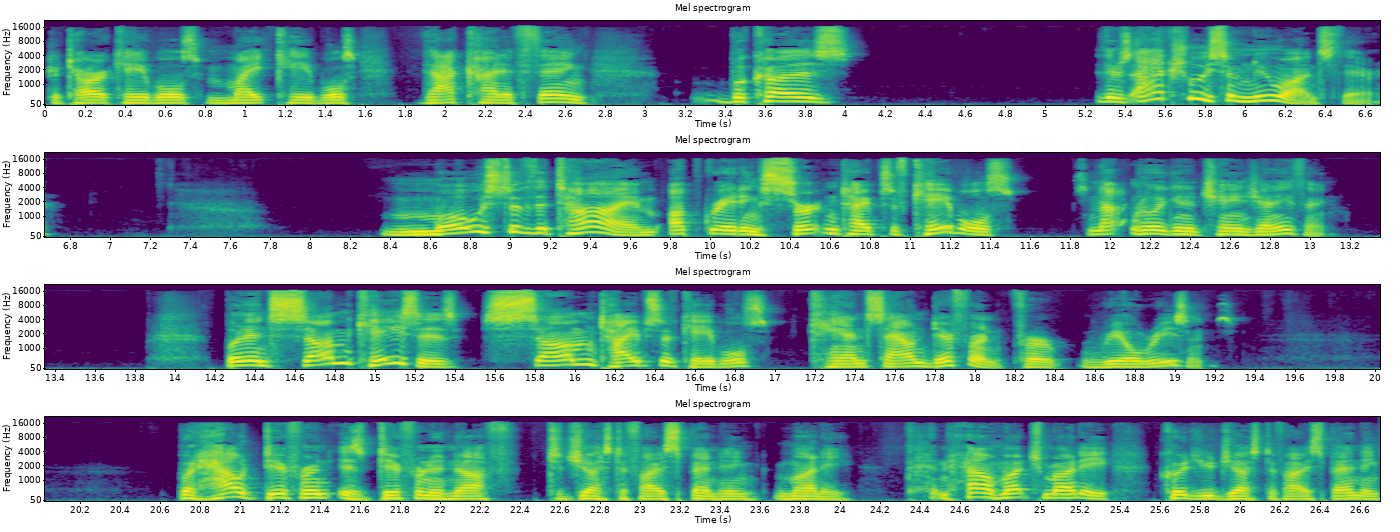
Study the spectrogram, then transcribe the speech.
guitar cables, mic cables, that kind of thing, because there's actually some nuance there. Most of the time, upgrading certain types of cables is not really going to change anything. But in some cases, some types of cables can sound different for real reasons. But how different is different enough to justify spending money? And how much money could you justify spending?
